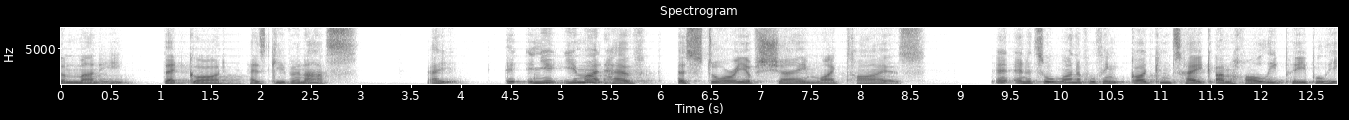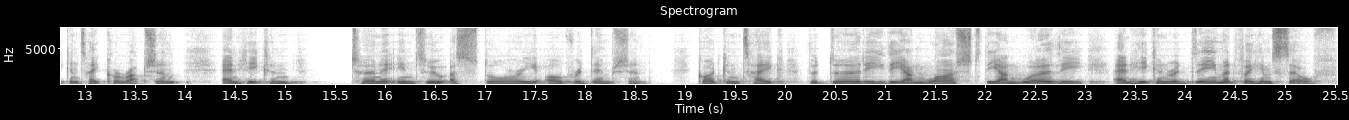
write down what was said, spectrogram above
the money that God has given us. And you, you might have a story of shame like Tyre's. And it's a wonderful thing. God can take unholy people, He can take corruption, and He can turn it into a story of redemption. God can take the dirty, the unwashed, the unworthy, and He can redeem it for Himself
